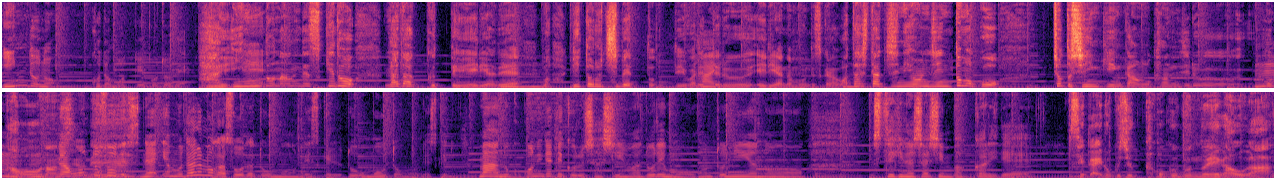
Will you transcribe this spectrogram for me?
インドの子供ということで。はい、ね。インドなんですけどラダックっていうエリアで、うんうん。まあ、リトルチベットって言われてるエリアなもんですから、私たち日本人ともこうちょっと親近感を感じるお顔なんですよね。いや本当そうですね。いやもう誰もがそうだと思うんですけれど、思うと思うんですけど、まああのここに出てくる写真はどれも本当にあの素敵な写真ばっかりで、世界60カ国分の笑顔が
